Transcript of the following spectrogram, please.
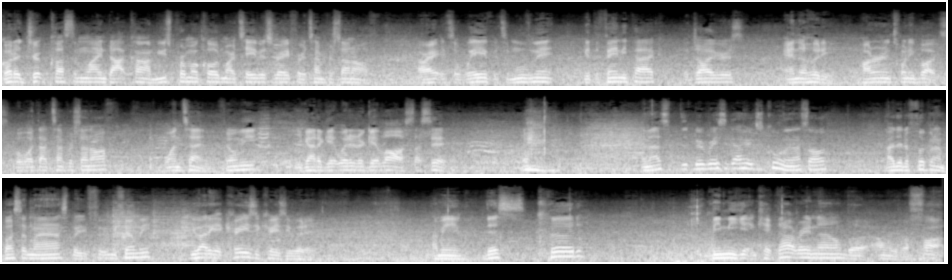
go to dripcustomline.com. Use promo code Martavis Ray for 10% off. All right, it's a wave, it's a movement. Get the fanny pack, the joggers, and the hoodie. 120 bucks. But with that 10% off, 110. Feel me? You gotta get with it or get lost. That's it. and that's we're basically out here just cooling. That's all. I did a flip and I busted my ass, but you feel, you feel me? You gotta get crazy, crazy with it. I mean, this could be me getting kicked out right now, but I don't give a fuck.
